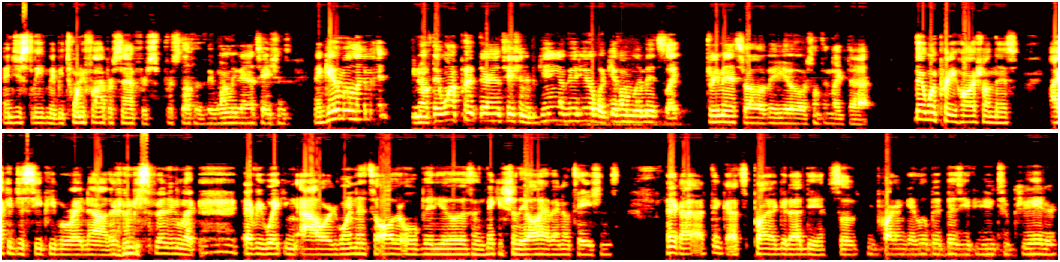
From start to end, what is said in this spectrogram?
and just leave maybe 25% for for stuff if they want to leave annotations, and give them a limit. You know, if they want to put their annotation in the beginning of the video, but give them limits like three minutes throughout the video or something like that. They went pretty harsh on this. I could just see people right now. They're going to be spending like every waking hour going into all their old videos and making sure they all have annotations. Heck, I, I think that's probably a good idea. So you're probably gonna get a little bit busy if you're a YouTube creator.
